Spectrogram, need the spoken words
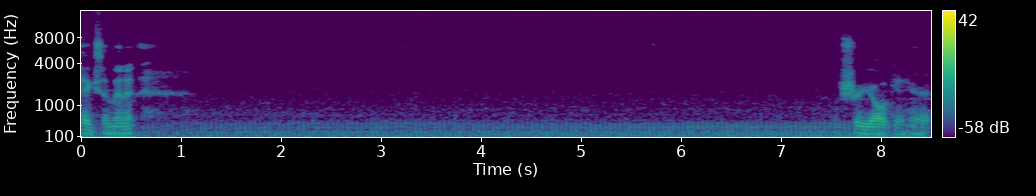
takes a minute. I'm sure y'all can hear it.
